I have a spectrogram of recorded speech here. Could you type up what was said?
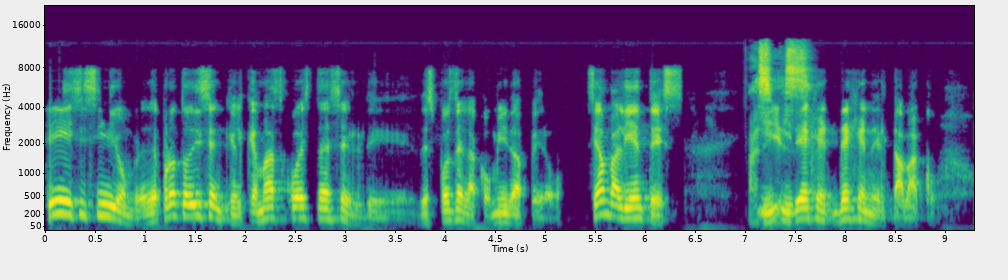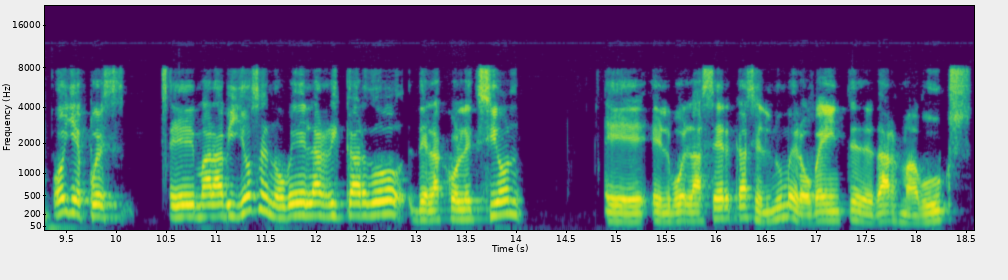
Sí, sí, sí, hombre. De pronto dicen que el que más cuesta es el de después de la comida, pero sean valientes Así y, y es. dejen, dejen el tabaco. Oye, pues eh, maravillosa novela, Ricardo, de la colección eh, El Vuelacercas, el número 20 de Dharma Books.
